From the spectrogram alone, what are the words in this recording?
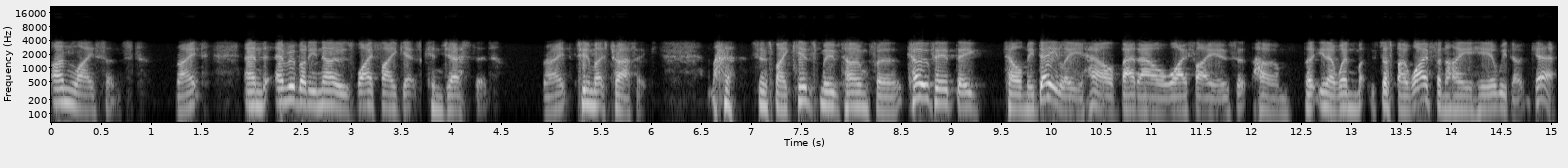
unlicensed, right? And everybody knows Wi-Fi gets congested, right? Too much traffic. Since my kids moved home for COVID, they tell me daily how bad our Wi-Fi is at home. But you know, when it's just my wife and I here, we don't care.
